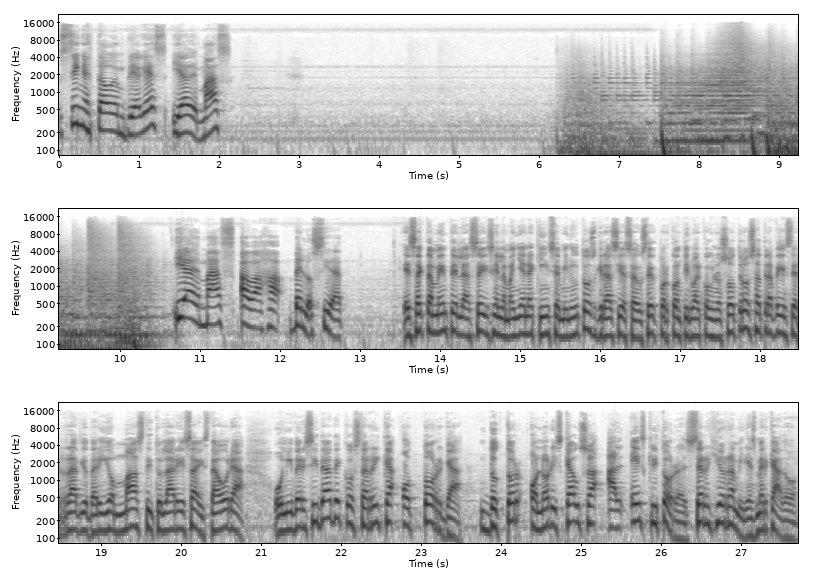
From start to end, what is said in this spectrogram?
sin estado de embriaguez y además y además a baja velocidad. Exactamente las 6 en la mañana, 15 minutos. Gracias a usted por continuar con nosotros a través de Radio Darío. Más titulares a esta hora. Universidad de Costa Rica otorga doctor honoris causa al escritor Sergio Ramírez Mercado.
